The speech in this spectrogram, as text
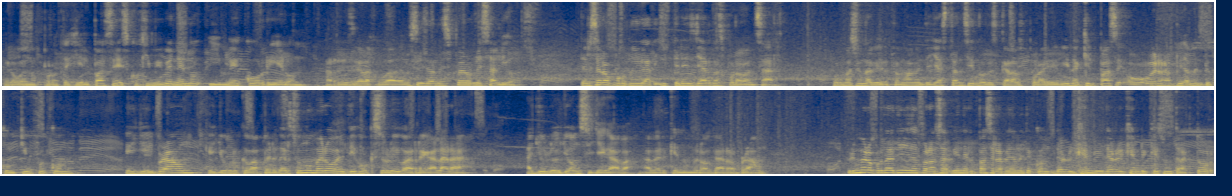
Pero bueno, protegí el pase, escogí mi veneno y me corrieron. Arriesgué la jugada de los Titanes, pero le salió. Tercera oportunidad y 3 yardas por avanzar. Formación abierta. Nuevamente ya están siendo descarados por aire. Viene aquí el pase. Oh, rápidamente con quién fue con AJ Brown, que yo creo que va a perder su número. Él dijo que se lo iba a regalar a, a Julio Jones si llegaba. A ver qué número agarra Brown. Primero oportunidad para lanzar viene el pase rápidamente con Derrick Henry. Derrick Henry que es un tractor,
